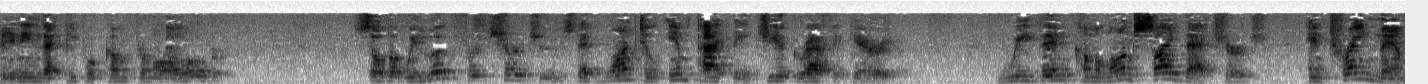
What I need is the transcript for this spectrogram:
meaning that people come from all over. So, but we look for churches that want to impact a geographic area we then come alongside that church and train them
